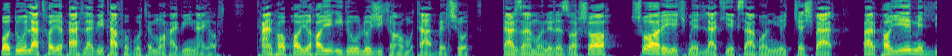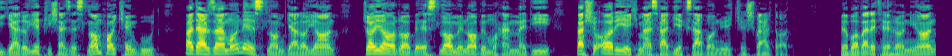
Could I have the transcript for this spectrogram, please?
با دولت‌های پهلوی تفاوت ماهوی نیافت. تنها پایه های ایدئولوژیک آن متحول شد. در زمان رضاشاه شعار یک ملت یک زبان یک کشور بر پایه ملیگرایی پیش از اسلام حاکم بود و در زمان اسلامگرایان جای آن را به اسلام ناب محمدی و شعار یک مذهب یک زبان و یک کشور داد. به باور تهرانیان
